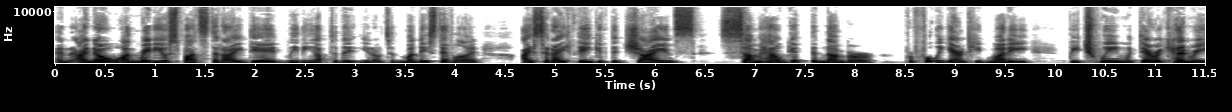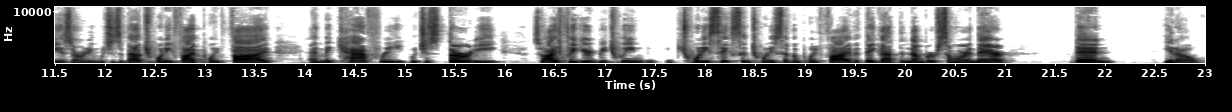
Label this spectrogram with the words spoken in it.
and I know on radio spots that I did leading up to the, you know, to Monday's deadline, I said, I think if the Giants somehow get the number for fully guaranteed money between what Derrick Henry is earning, which is about 25.5, and McCaffrey, which is 30. So I figured between 26 and 27.5. If they got the number somewhere in there, then, you know,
